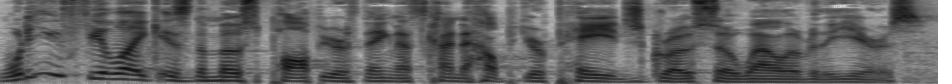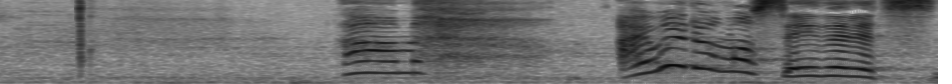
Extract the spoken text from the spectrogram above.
What do you feel like is the most popular thing that's kind of helped your page grow so well over the years? Um, I would almost say that it's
